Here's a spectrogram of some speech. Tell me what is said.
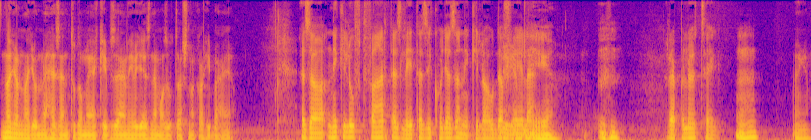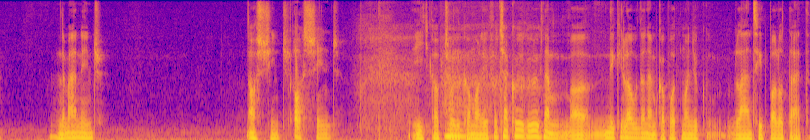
nagyon-nagyon nehezen tudom elképzelni, hogy ez nem az utasnak a hibája. Ez a Niki Luftfahrt, ez létezik, hogy ez a Niki Lauda Igen. féle Igen. Uh-huh. repülőcég? Uh-huh. Igen. De már nincs. Az sincs. Az sincs így kapcsolódik a maléfa. Csak ők nem, a Niki Lauda nem kapott mondjuk láncít palotát.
